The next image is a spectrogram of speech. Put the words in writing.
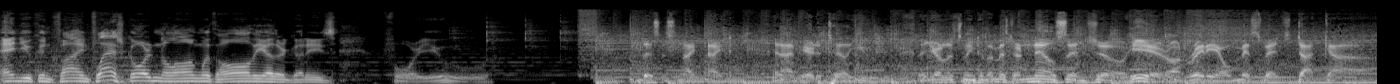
And you can find Flash Gordon along with all the other goodies for you. This is Night Knight, and I'm here to tell you that you're listening to the Mr. Nailsin Show here on RadioMisfits.com.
